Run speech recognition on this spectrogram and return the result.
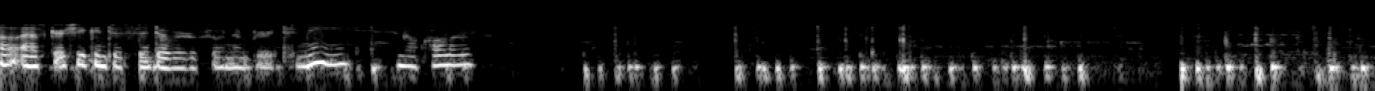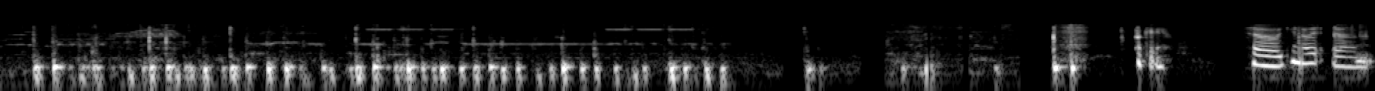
I'll ask her. She can just send over her phone number to me, and I'll call her. So So, you know, um,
